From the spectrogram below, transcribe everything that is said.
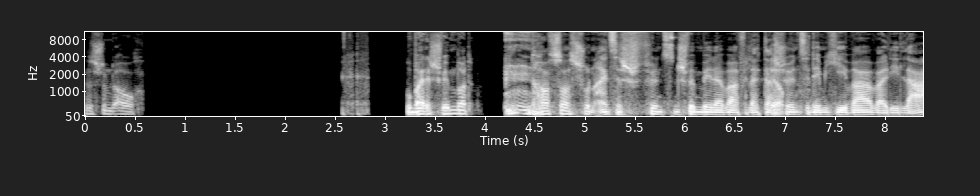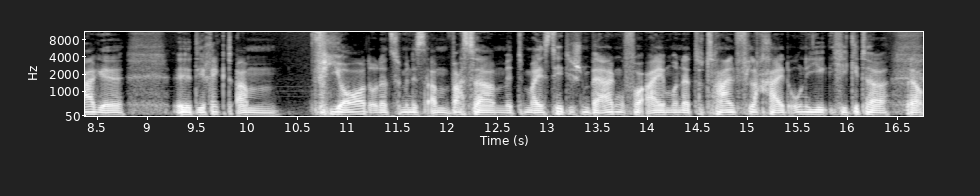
Das stimmt auch. Wobei das Schwimmbad in Hofsors schon eins der schönsten Schwimmbäder war, vielleicht das Ja. schönste, in dem ich je war, weil die Lage äh, direkt am Fjord oder zumindest am Wasser mit majestätischen Bergen vor einem und einer totalen Flachheit ohne jegliche Gitter Ja.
